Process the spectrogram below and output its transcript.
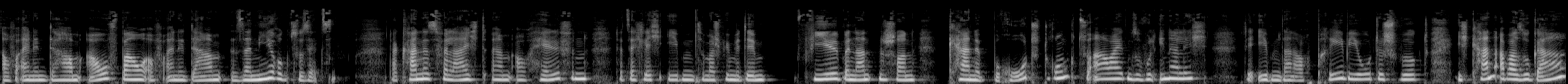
auf einen Darmaufbau, auf eine Darmsanierung zu setzen. Da kann es vielleicht ähm, auch helfen, tatsächlich eben zum Beispiel mit dem viel benannten schon Kerne-Brottrunk zu arbeiten, sowohl innerlich, der eben dann auch präbiotisch wirkt. Ich kann aber sogar,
